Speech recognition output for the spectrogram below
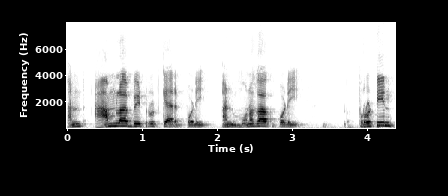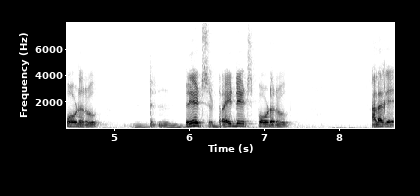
అండ్ ఆమ్లా బీట్రూట్ క్యారెట్ పొడి అండ్ మునగాకు పొడి protein powder dates dry dates powder అలాగే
